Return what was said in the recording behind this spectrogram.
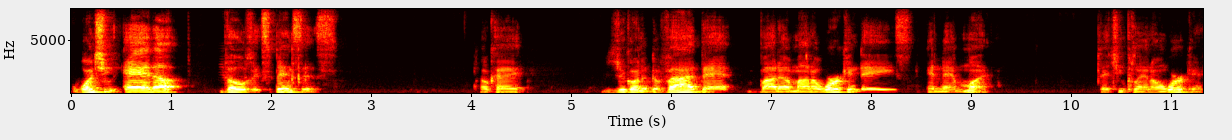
once you add up those expenses, okay, you're going to divide that by the amount of working days in that month that you plan on working.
